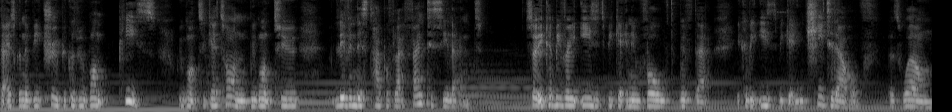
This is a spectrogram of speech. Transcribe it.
that it's going to be true because we want peace. We want to get on. We want to live in this type of like fantasy land. So it can be very easy to be getting involved with that. It can be easy to be getting cheated out of as well.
